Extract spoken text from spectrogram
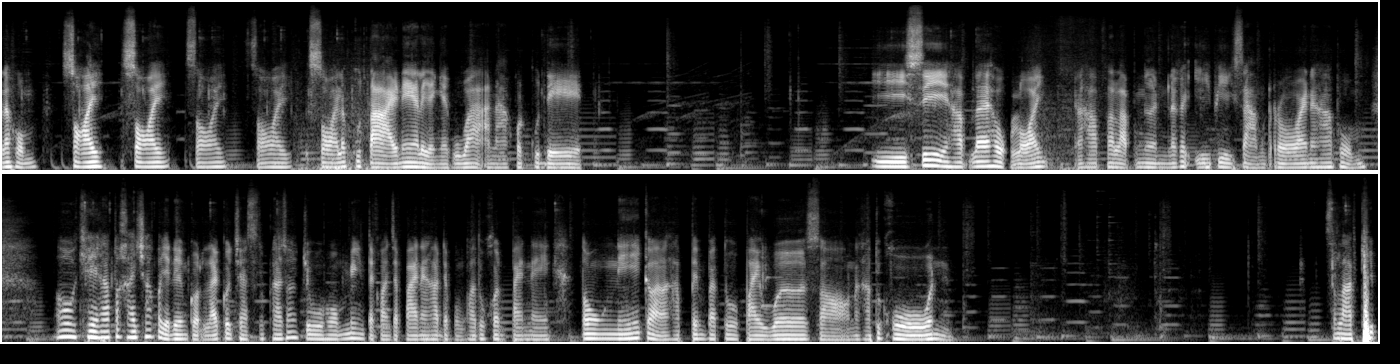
แล้วผมซอยซอยซอยซอยซอยแล้วกูตายแน่เลยอย่างเงี้ยกูว่าอนาคตกูเดท easy ครับได้600นะครับสลับเงินแล้วก็ EP อีก 300 นะครับผม โอเคครับ ถ้าใครชอบก็อย่าลืมกดไลค์ กดแชร์ subscribe ช่องจูโฮมมิ่งแต่ก่อนจะไปนะครับ เดี๋ยวผมพาทุกคนไปในตรงนี้ก่อนนะครับ เป็นประตูไปเวอร์สองนะครับทุกคน สำหรับคลิป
